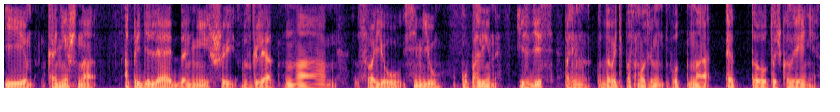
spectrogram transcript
И, конечно, определяет дальнейший взгляд на свою семью у Полины. И здесь, Полина, вот давайте посмотрим вот на эту точку зрения.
